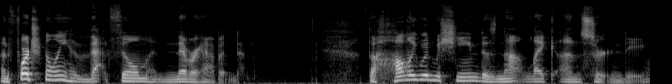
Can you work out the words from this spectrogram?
Unfortunately, that film never happened. The Hollywood machine does not like uncertainty.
